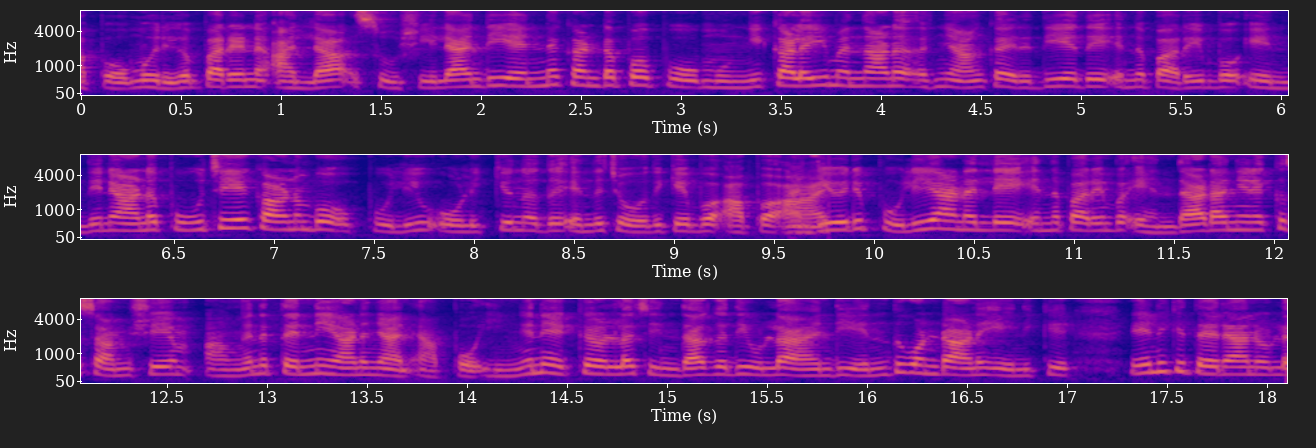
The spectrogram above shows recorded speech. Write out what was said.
അപ്പോൾ മുരുകൻ പറയണ അല്ല സുശീല ആന്റി എന്നെ കണ്ടപ്പോൾ പോ മുങ്ങിക്കളയുമെന്നാണ് ഞാൻ കരുതിയത് എന്ന് പറയുമ്പോൾ എന്തിനാണ് പൂച്ചയെ കാണുമ്പോൾ പുലി ഒളിക്കുന്നത് എന്ന് ചോദിക്കുമ്പോൾ അപ്പോൾ ആന്റി ഒരു പുലിയാണല്ലേ? എന്ന് പറയുമ്പോൾ എന്താടാ നിനക്ക് സംശയം? അങ്ങനെ തന്നെയാണ് ഞാൻ. അപ്പോൾ ഇങ്ങനെയൊക്കെയുള്ള ചിന്താഗതിയുള്ള ആന്റി എന്തുകൊണ്ടാണ് എനിക്ക് എനിക്ക് തരാനുള്ള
